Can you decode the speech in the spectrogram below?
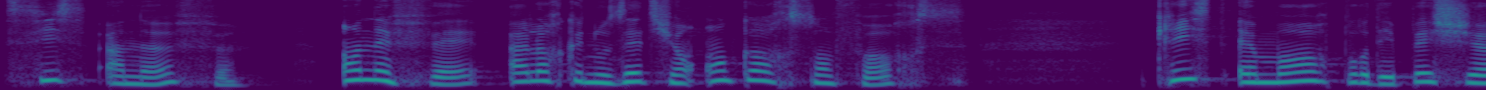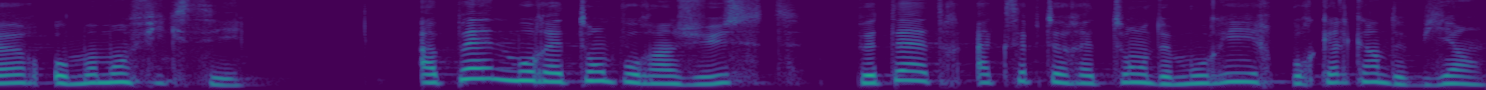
6 à 9, en effet, alors que nous étions encore sans force, Christ est mort pour des pécheurs au moment fixé. À peine mourrait-on pour un juste, peut-être accepterait-on de mourir pour quelqu'un de bien.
